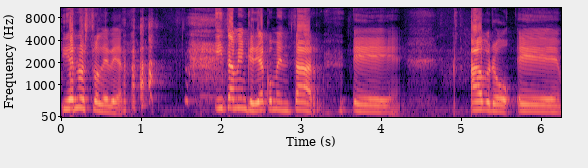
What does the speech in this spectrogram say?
Y es nuestro deber. Y también quería comentar, eh, abro eh,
